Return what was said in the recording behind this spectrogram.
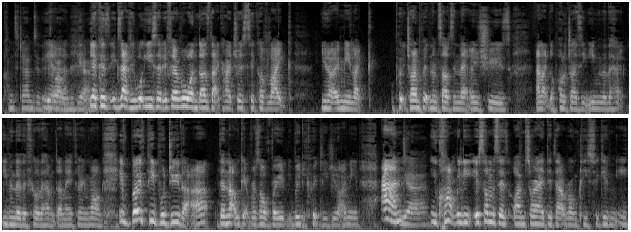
come to terms with it as well and yeah. Yeah because exactly what you said if everyone does that characteristic of like you know what i mean like put try and put themselves in their own shoes and like apologizing even though they ha- even though they feel they haven't done anything wrong. If both people do that then that will get resolved really really quickly do you know what i mean? And Yeah. you can't really if someone says oh i'm sorry i did that wrong please forgive me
